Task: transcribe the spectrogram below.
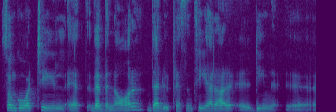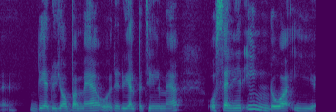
som går till ett webbinar där du presenterar eh, din, det du jobbar med och det du hjälper till med och säljer in då i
